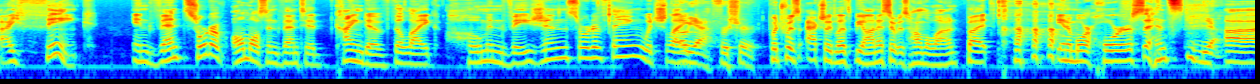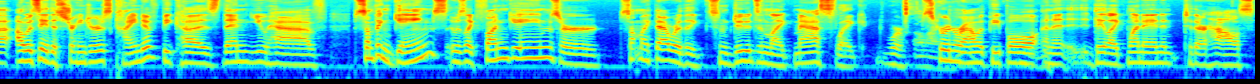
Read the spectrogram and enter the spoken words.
I think invent sort of almost invented kind of the like home invasion sort of thing, which like oh yeah for sure which was actually let's be honest, it was Home Alone, but in a more horror sense. Yeah. uh, I would say The Strangers kind of because then you have something games. It was like fun games or something like that where the some dudes in like masks like were screwing around with people and it, they like went in to their house.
